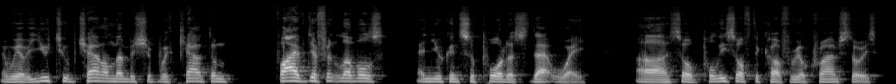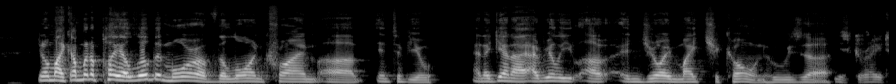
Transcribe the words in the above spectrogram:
And we have a YouTube channel membership with count them five different levels, and you can support us that way. Uh, so, police off the cuff, real crime stories. You know, Mike, I'm going to play a little bit more of the law and crime uh, interview. And again, I, I really uh, enjoy Mike Chacon, who's uh, He's great.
